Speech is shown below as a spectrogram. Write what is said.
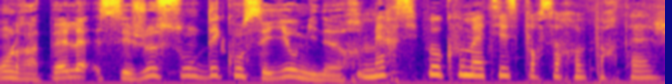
On le rappelle, ces jeux sont déconseillés aux mineurs. Merci beaucoup Mathis pour ce reportage.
